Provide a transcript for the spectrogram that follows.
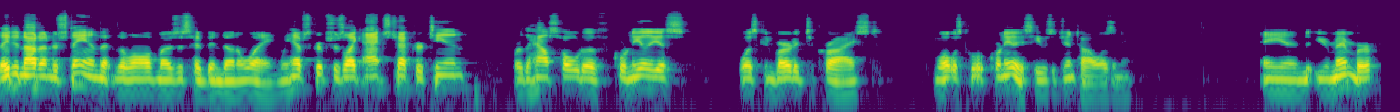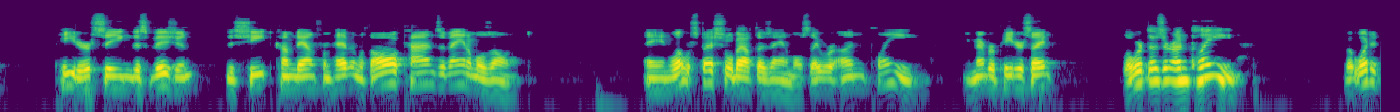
They did not understand that the law of Moses had been done away. We have scriptures like Acts chapter 10, where the household of Cornelius was converted to Christ. What was Cornelius? He was a Gentile, wasn't he? And you remember Peter seeing this vision, the sheet come down from heaven with all kinds of animals on it. And what was special about those animals? They were unclean. You remember Peter saying, Lord, those are unclean. But what did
